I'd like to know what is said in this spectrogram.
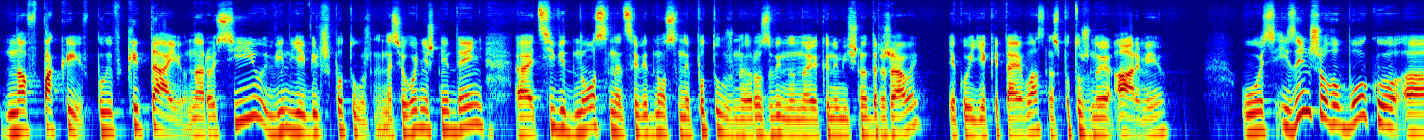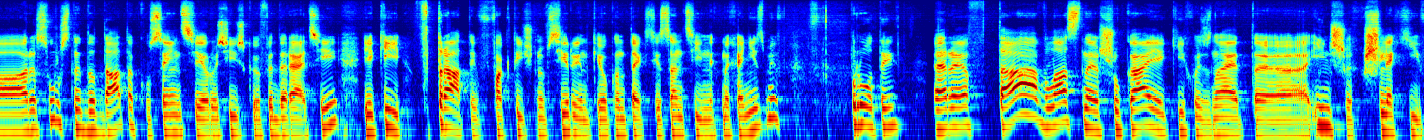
навпаки, вплив Китаю на Росію він є більш потужний. На сьогоднішній день е, ці відносини це відносини потужної розвиненої економічної держави, якою є Китай, власне, з потужною армією. Ось і з іншого боку, ресурсний додаток у сенсі Російської Федерації, який втратив фактично всі ринки у контексті санкційних механізмів проти РФ, та власне шукає якихось, знаєте, інших шляхів.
